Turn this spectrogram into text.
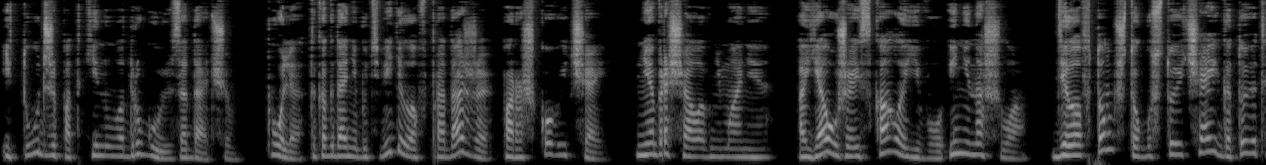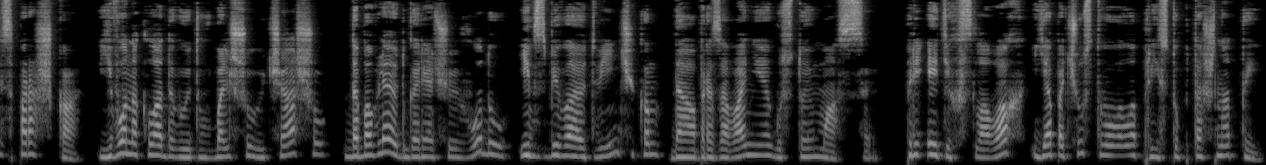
и тут же подкинула другую задачу. «Поля, ты когда-нибудь видела в продаже порошковый чай?» Не обращала внимания. А я уже искала его и не нашла. Дело в том, что густой чай готовят из порошка. Его накладывают в большую чашу, добавляют горячую воду и взбивают венчиком до образования густой массы. При этих словах я почувствовала приступ тошноты.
